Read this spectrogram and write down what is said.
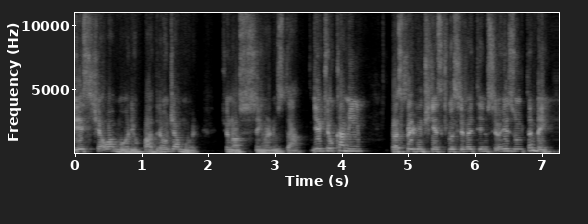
Este é o amor e o padrão de amor que o nosso Senhor nos dá. E aqui é o caminho para as perguntinhas que você vai ter no seu resumo também.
